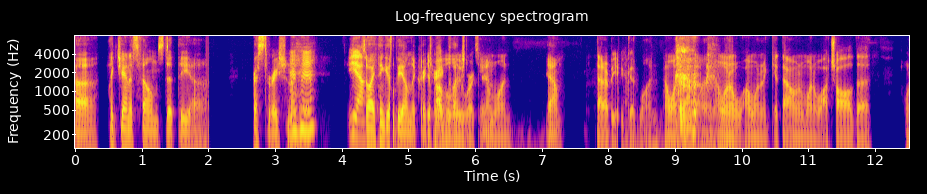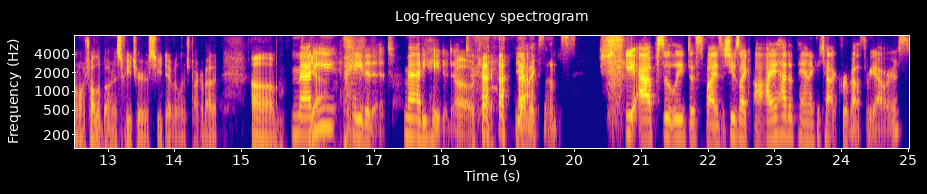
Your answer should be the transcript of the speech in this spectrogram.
uh, like Janus Films did the uh, restoration of it. Mhm. Yeah. So I think it'll be on the Criterion. They're probably collection working on one. Yeah. That'd be a good one. I want that one. I want to. I want to get that one. I want to watch all the. I want to watch all the bonus features. See David Lynch talk about it. Um. Maddie hated it. Maddie hated it. Oh, okay. that Yeah. makes sense. She absolutely despised it. She was like, I had a panic attack for about three hours.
